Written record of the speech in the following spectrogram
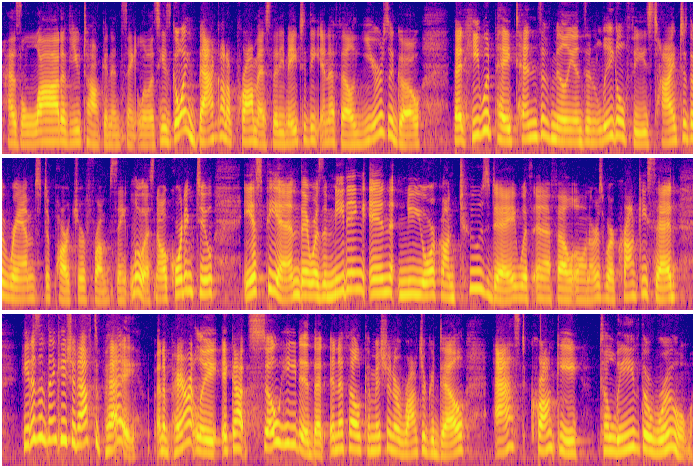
has a lot of you talking in St. Louis. He's going back on a promise that he made to the NFL years ago that he would pay tens of millions in legal fees tied to the Rams' departure from St. Louis. Now, according to ESPN, there was a meeting in New York on Tuesday with NFL owners where Kroenke said he doesn't think he should have to pay. And apparently, it got so heated that NFL Commissioner Roger Goodell asked Kroenke to leave the room.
